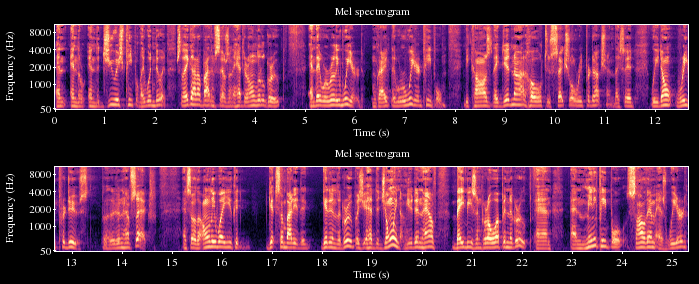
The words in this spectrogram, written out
and, and, the, and the Jewish people. They wouldn't do it. So they got all by themselves and they had their own little group. And they were really weird, okay? They were weird people because they did not hold to sexual reproduction. They said, we don't reproduce. They didn't have sex. And so the only way you could get somebody to get into the group is you had to join them. You didn't have babies and grow up in the group. And and many people saw them as weird.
